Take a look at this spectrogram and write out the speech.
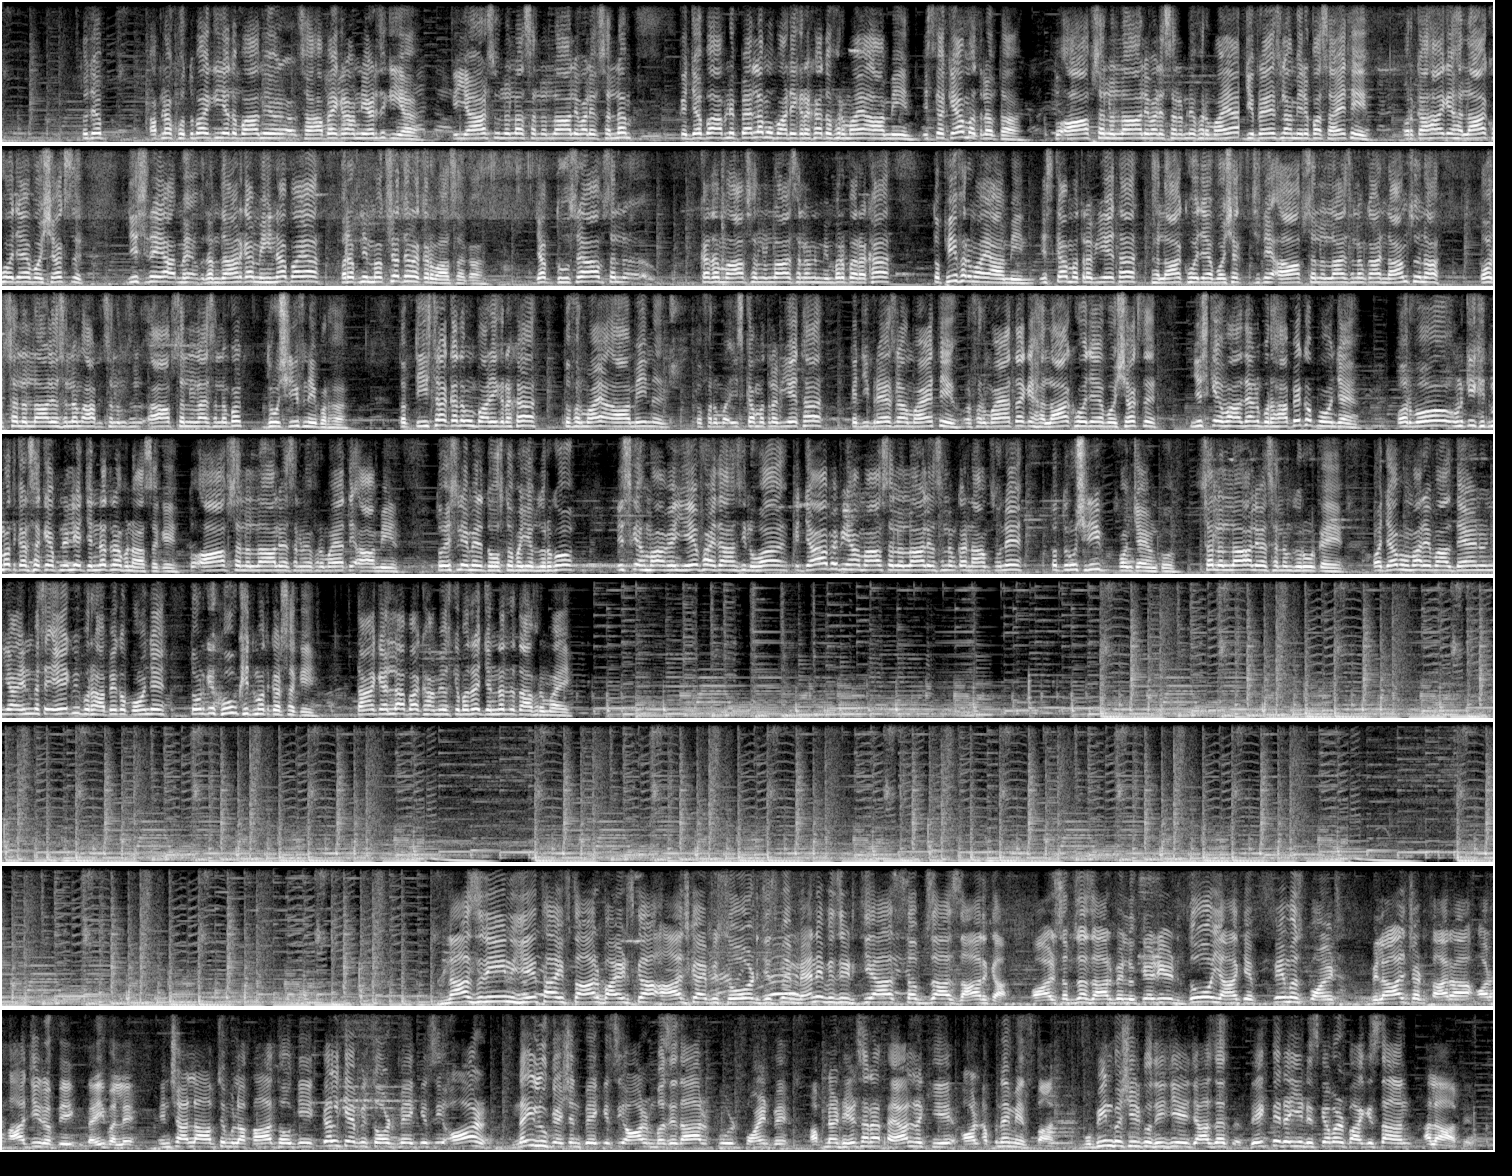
तो जब अपना खुतबा किया तो बाद में साहबा कराम ने अर्ज़ किया कि यार अलैहि वसल्लम कि जब आपने पहला मुबारक रखा तो फरमाया आमीन। इसका क्या मतलब था? तो आप सल्लल्लाहु अलैहि वसल्लम ने फरमाया इस्लाम मेरे पास आए थे और कहा कि हलाक हो जाए वो शख्स जिसने रमज़ान का महीना पाया और अपनी मकसद न करवा सका। जब दूसरा आप सल, कदम आप सल्लल्लाहु अलैहि वसल्लम ने मिंबर पर रखा तो फिर फरमाया आमीन। इसका मतलब ये था हलाक हो जाए वो शख्स जिसने आप सल्ला अलैहि वसल्लम का नाम सुना और सल्लल्लाहु अलैहि वसल्लम, आप आप सल्लल्लाहु अलैहि वसल्लम पर दो शरीफ नहीं पढ़ा। तब तीसरा कदम मुबारक रखा तो फरमाया, आमीन। तो फरमा, इसका मतलब ये था कि इस्लाम आए थे और फरमाया था कि हलाक हो जाए वो शख्स जिसके वालदेन बुढ़ापे को पहुँच जाएँ और वो उनकी खिदमत कर सके, अपने लिए जन्नत ना बना सके। तो आप सल्लल्लाहु अलैहि वसल्लम ने फरमाया थे, आमीन। तो इसलिए मेरे दोस्तों भाई बुज़ुर्गों इसके हमारे ये फ़ायदा हासिल हुआ कि जहाँ पे भी हम आप सल्लल्लाहु अलैहि वसल्लम का नाम सुने तो दुरूद शरीफ पहुँचाएँ उनको। सल्लल्लाहु अलैहि वसल्लम ज़रूर कहें। और जब हमारे वालदेन या इनमें से एक भी बुढ़ापे को पहुँचें तो उनकी खूब खिदमत कर सकें, ताकि अल्लाह पाक हमें उसके बदले जन्नत अता फरमाए। नाजरीन, ये था इफ्तार बाइट्स का आज का एपिसोड, जिसमें मैंने विज़िट किया सब्जा जार का। और सब्जा जार पे लोकेटेड दो यहाँ के फ़ेमस पॉइंट्स बिलाल चटकारा और हाजी रफीक दही बल्ले इंशाल्लाह आपसे मुलाकात होगी कल के एपिसोड में किसी और नई लोकेशन पे, किसी और मज़ेदार फ़ूड पॉइंट पे। अपना ढेर सारा ख्याल रखिए और अपने मेज़बान। मुबीन बशीर को दीजिए इजाज़त। देखते रहिए डिस्कवर पाकिस्तान अल्लाह हाफिज़।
